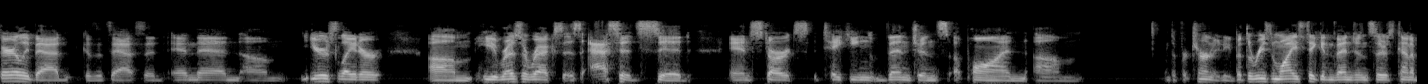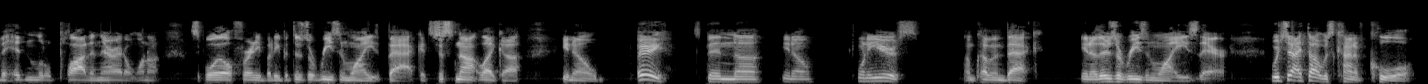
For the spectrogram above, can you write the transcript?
fairly bad because it's acid, and then um, years later, um, he resurrects as Acid Sid and starts taking vengeance upon um, the fraternity. But the reason why he's taking vengeance, there's kind of a hidden little plot in there. I don't want to spoil for anybody, but there's a reason why he's back. It's just not like a, you know, hey, it's been, uh, you know, 20 years. I'm coming back. You know, there's a reason why he's there, which I thought was kind of cool.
